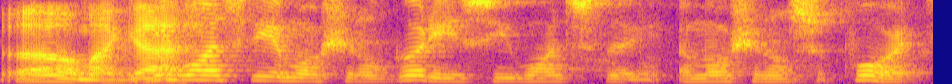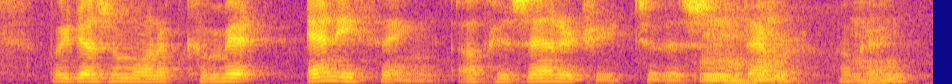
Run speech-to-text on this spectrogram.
Oh my gosh. He wants the emotional goodies, he wants the emotional support, but he doesn't want to commit anything of his energy to this mm-hmm. endeavor. Okay. Mm-hmm.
